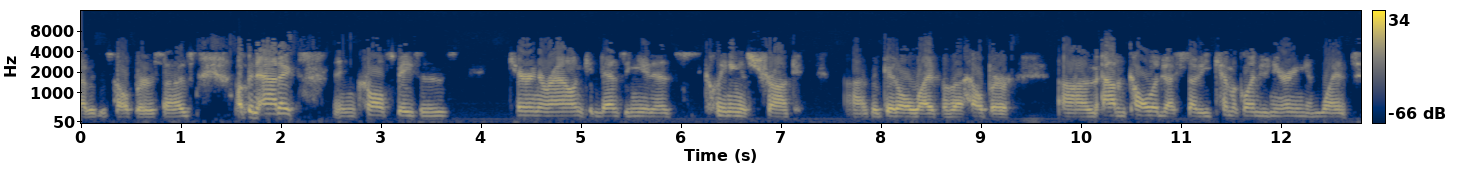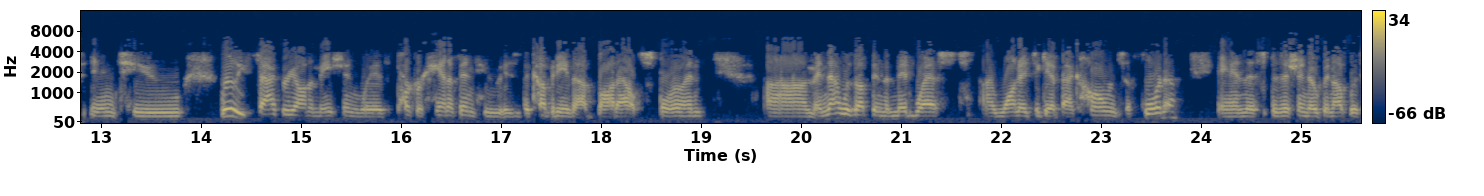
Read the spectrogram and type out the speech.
I was his helper. So I was up in attics and crawl spaces, carrying around condensing units, cleaning his truck, uh, the good old life of a helper. Um, out of college, I studied chemical engineering and went into really factory automation with Parker Hannifin, who is the company that bought out Sporlan. Um, and that was up in the Midwest. I wanted to get back home to Florida, and this position opened up with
